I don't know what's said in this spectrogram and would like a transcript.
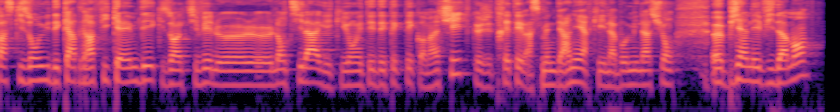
parce qu'ils ont eu des cartes graphiques AMD, qu'ils ont activé l'anti-lag et qui ont été détectés comme un cheat que j'ai traité la semaine dernière, qui est une euh, bien évidemment.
